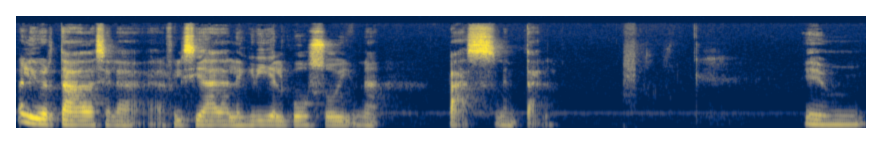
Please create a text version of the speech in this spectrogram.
la libertad, hacia la felicidad, la alegría, el gozo y una paz mental. Em,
